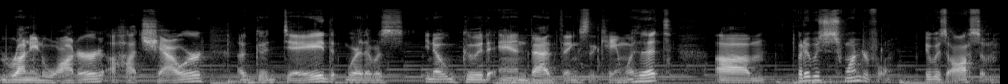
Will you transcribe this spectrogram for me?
running water, a hot shower, a good day where there was, you know, good and bad things that came with it. Um, but it was just wonderful. It was awesome.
